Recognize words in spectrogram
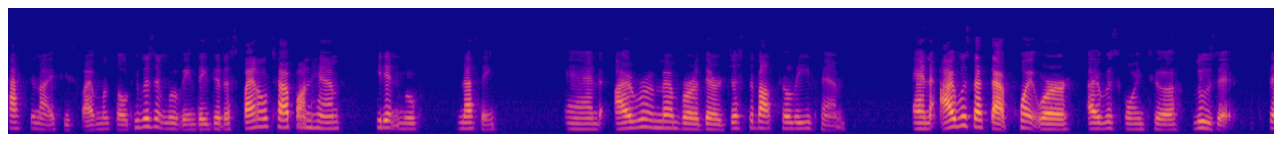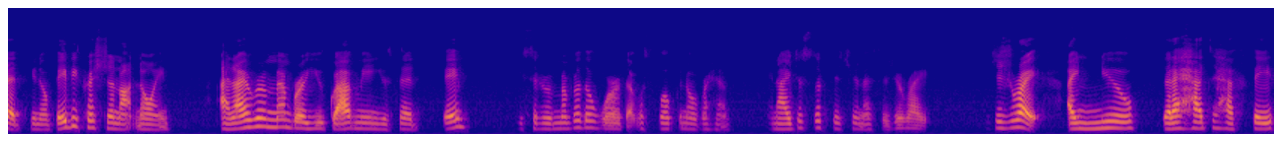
packed in ice. He's five months old. He wasn't moving. They did a spinal tap on him. He didn't move. Nothing. And I remember they're just about to leave him. And I was at that point where I was going to lose it. Said, you know, baby Christian not knowing. And I remember you grabbed me and you said, babe, you said, remember the word that was spoken over him. And I just looked at you and I said, you're right. I said, you're right. I knew that I had to have faith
